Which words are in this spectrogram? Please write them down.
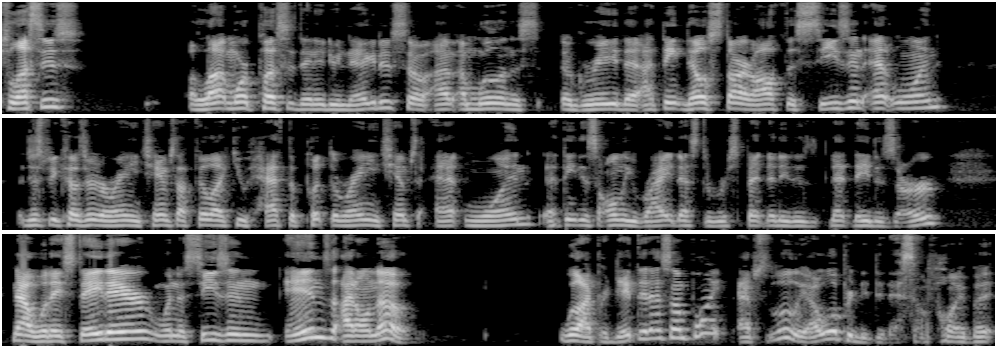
pluses, a lot more pluses than they do negatives. So I'm willing to agree that I think they'll start off the season at one, just because they're the reigning champs. I feel like you have to put the reigning champs at one. I think it's only right. That's the respect that they that they deserve. Now, will they stay there when the season ends? I don't know. Will I predict it at some point? Absolutely, I will predict it at some point, but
